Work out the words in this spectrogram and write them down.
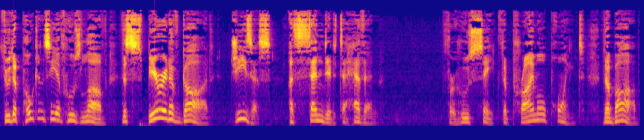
through the potency of whose love the Spirit of God, Jesus, ascended to heaven, for whose sake the primal point, the Bab,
